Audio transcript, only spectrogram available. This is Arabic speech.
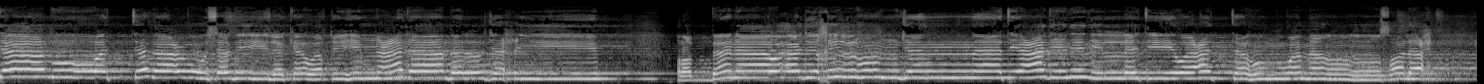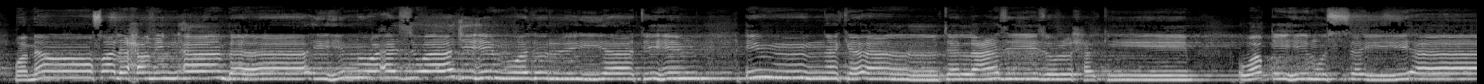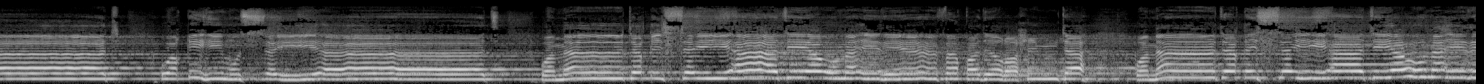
تابوا واتبعوا سبيلك وقهم عذاب الجحيم. ربنا وأدخلهم جنات عدن التي وعدتهم ومن صلح ومن صلح من آبائهم وأزواجهم وذرياتهم إنك أنت العزيز الحكيم. وقهم السيئات وقهم السيئات. ومن تق السيئات يومئذ فقد رحمته. ومن تق السيئات يومئذ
